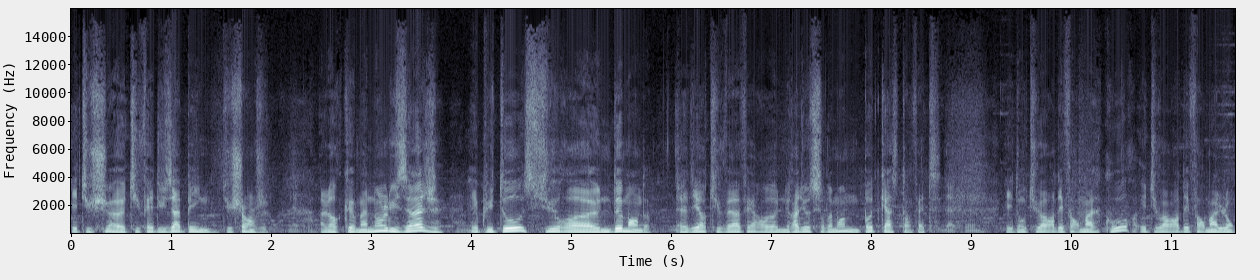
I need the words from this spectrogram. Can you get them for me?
Et tu, fais du zapping, tu changes. Alors que maintenant, l'usage est plutôt sur une demande. C'est-à-dire tu vas faire euh, une radio sur demande, une podcast en fait. Et donc tu vas avoir des formats courts et tu vas avoir des formats longs.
